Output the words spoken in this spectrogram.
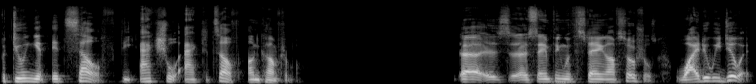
But doing it itself, the actual act itself, uncomfortable. Uh, uh, same thing with staying off socials. Why do we do it?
